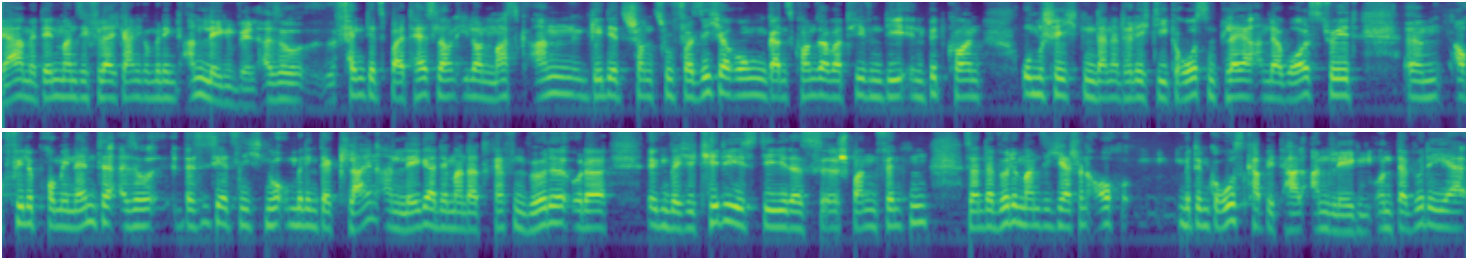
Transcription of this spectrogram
ja, mit denen man sich vielleicht gar nicht unbedingt anlegen will. Also fängt jetzt bei Tesla und Elon Musk an, geht jetzt schon zu Versicherungen, ganz konservativen, die in Bitcoin umschichten, dann natürlich die großen Player an der Wall Street, ähm, auch viele Prominente. Also das ist jetzt nicht nur unbedingt der Kleinanleger, den man da treffen würde oder oder irgendwelche Kiddies, die das äh, spannend finden, sondern da würde man sich ja schon auch mit dem Großkapital anlegen und da würde ja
